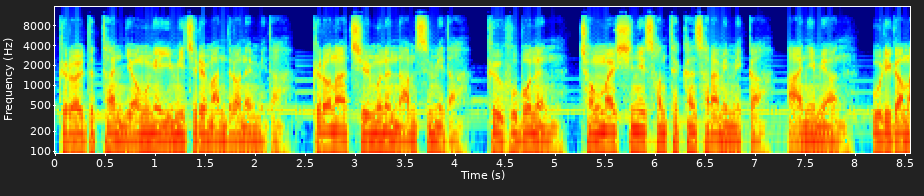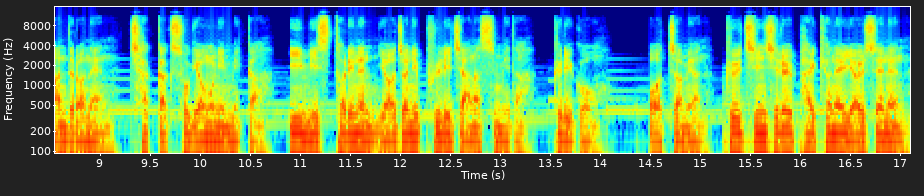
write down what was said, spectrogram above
그럴듯한 영웅의 이미지를 만들어냅니다. 그러나 질문은 남습니다. 그 후보는 정말 신이 선택한 사람입니까? 아니면 우리가 만들어낸 착각 속 영웅입니까? 이 미스터리는 여전히 풀리지 않았습니다. 그리고 어쩌면 그 진실을 밝혀낼 열쇠는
